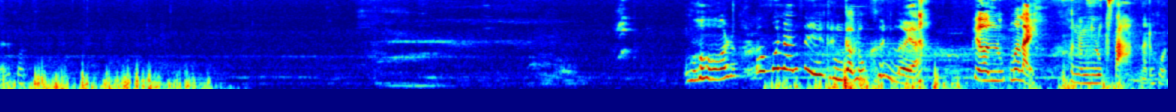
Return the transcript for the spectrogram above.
นะทุกคน โอ้โหแล้วคนนั้นสิถึงกับลุกขึ้นเลยอะ อิญลุกเมื่อไหร่ คนนั้นลุกตามนะทุกคน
